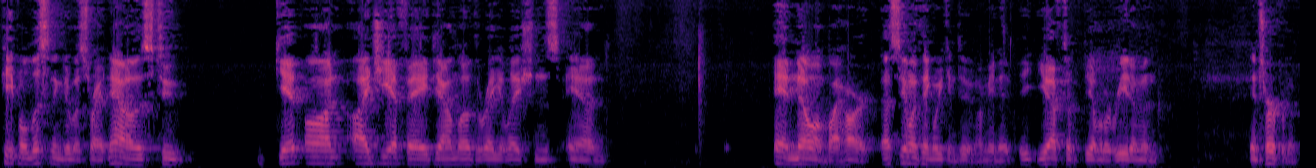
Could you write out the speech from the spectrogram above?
people listening to us right now is to get on IGFA, download the regulations, and and know them by heart. That's the only thing we can do. I mean, it, you have to be able to read them and interpret them.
